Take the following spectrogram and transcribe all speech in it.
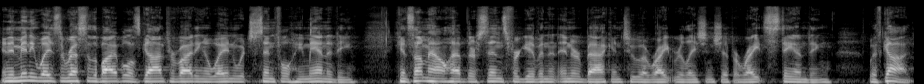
And in many ways, the rest of the Bible is God providing a way in which sinful humanity can somehow have their sins forgiven and enter back into a right relationship, a right standing with God.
